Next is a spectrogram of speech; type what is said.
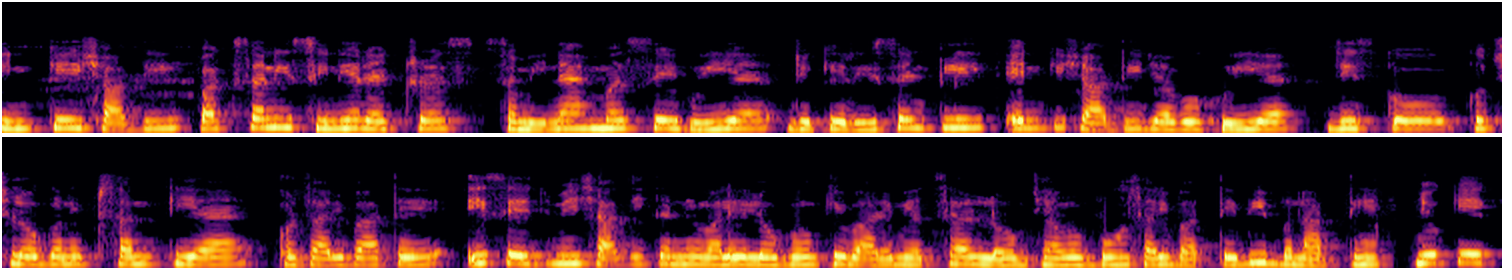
इनकी शादी पाकिस्तानी सीनियर एक्ट्रेस समीना अहमद से हुई है, जो कि रिसेंटली इनकी शादी जब हुई है, जिसको कुछ लोगों ने पसंद किया है। और सारी बातें इस एज में शादी करने वाले लोगों के बारे में अक्सर लोग जो है वो बहुत सारी बातें भी बनाते हैं, जो कि एक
